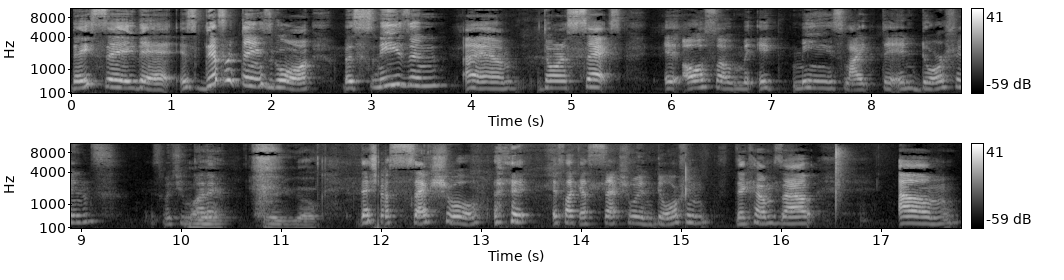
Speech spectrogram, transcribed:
they say that it's different things going but sneezing um, during sex, it also it means like the endorphins. Is what you Yeah, wanted there you go. that's your sexual it's like a sexual endorphin that comes out um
